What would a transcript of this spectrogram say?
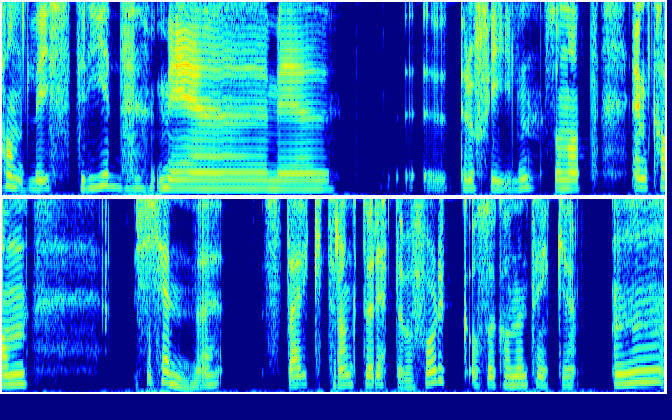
handle i strid med, med eh, profilen, sånn at en kan kjenne sterk trang til å rette på folk, og så kan en tenke mm,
